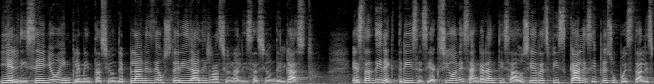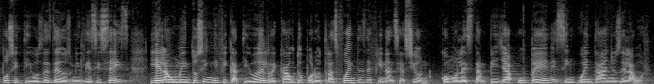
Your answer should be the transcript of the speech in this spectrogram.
y el diseño e implementación de planes de austeridad y racionalización del gasto. Estas directrices y acciones han garantizado cierres fiscales y presupuestales positivos desde 2016 y el aumento significativo del recaudo por otras fuentes de financiación, como la estampilla UPN 50 años de labor.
